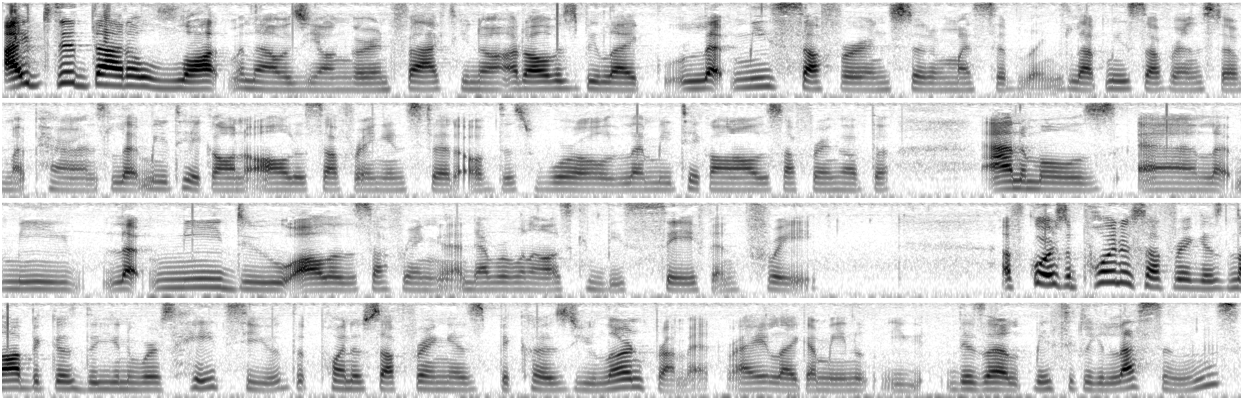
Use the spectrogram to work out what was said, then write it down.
I did that a lot when i was younger. In fact you know i'd always be like let me suffer instead of my siblings. Let me suffer instead of my parents. Let me take on all the suffering instead of this world. Let me take on all the suffering of the animals and let me let me do all of the suffering and everyone else can be safe and free. Of course the point of suffering is not because the universe hates you. The point of suffering is because you learn from it right? Like i mean you, these are basically lessons.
